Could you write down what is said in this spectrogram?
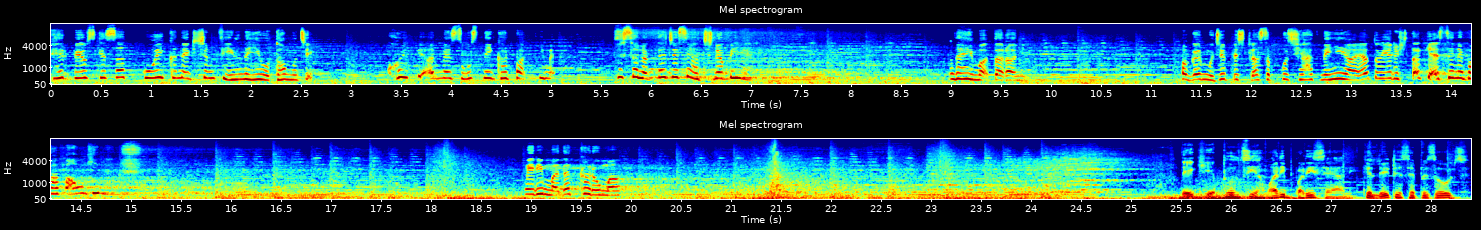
फिर भी उसके साथ कोई कनेक्शन फील नहीं होता मुझे। कोई प्यार महसूस नहीं कर पाती मैं। ऐसा लगता है जैसे अजनबी है। नहीं माता रानी, अगर मुझे पिछला सब कुछ याद नहीं आया तो ये रिश्ता कैसे निभा पाऊँगी मैं? मेरी मदद करो माँ। देखिए। तुलसी हमारी बड़ी सयानी। के लेटेस्ट एपिसोड्स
